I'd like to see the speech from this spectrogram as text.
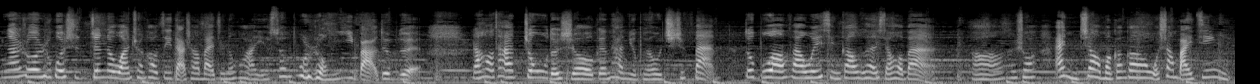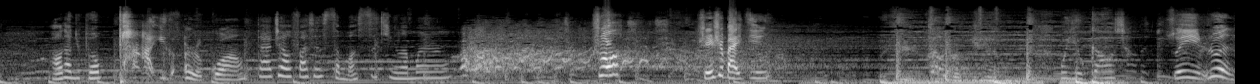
应该说，如果是真的完全靠自己打上白金的话，也算不容易吧，对不对？然后他中午的时候跟他女朋友吃饭，都不忘发微信告诉他的小伙伴啊，他说：“哎，你知道吗？刚刚我上白金。”然后他女朋友啪一个耳光。大家知道发生什么事情了吗？说，谁是白金？所以论。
